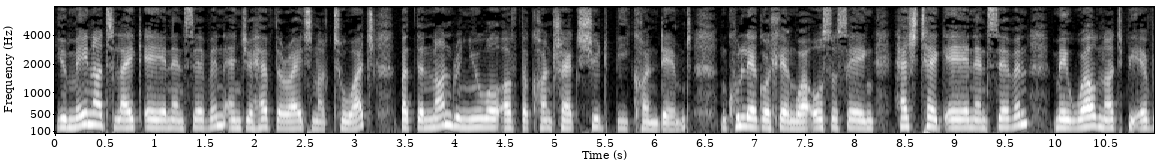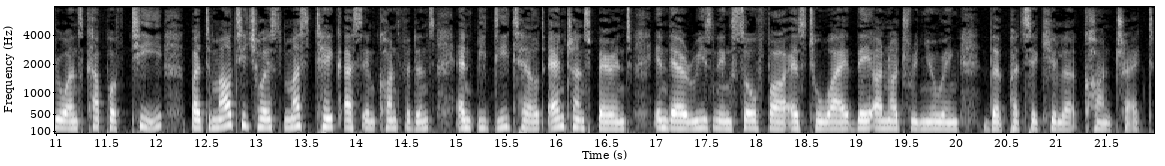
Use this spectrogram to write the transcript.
You may not like ANN7 and you have the right not to watch, but the non-renewal of the contract should be condemned. Mkhuleko Hlengwa also saying hashtag ANN7 may well not be everyone's cup of tea, but MultiChoice choice must take us in confidence and be detailed and transparent in their reasoning so far as to why they are not renewing the particular contract.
